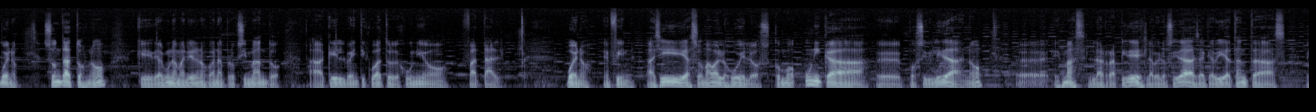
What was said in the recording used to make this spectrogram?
Bueno, son datos, ¿no? que de alguna manera nos van aproximando a aquel 24 de junio fatal. Bueno, en fin, allí asomaban los vuelos como única eh, posibilidad, ¿no? Eh, es más, la rapidez, la velocidad, ya que había tantas eh,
